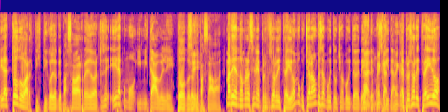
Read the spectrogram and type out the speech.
era todo artístico lo que pasaba alrededor. Entonces era como imitable todo Sí. lo que pasaba. Marian nombró recién el profesor distraído. Vamos a escucharla, vamos a empezar un poquito, escuchar un poquito de, de- Dale, de me encanta, musiquita. me encanta. El profesor distraído,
